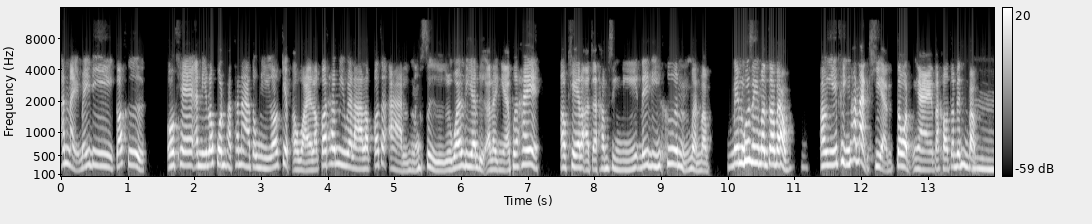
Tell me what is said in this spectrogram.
อันไหนไม่ดีก็คือ โอเค อันนี้เราควรพัฒนาตรงนี้ก็เก็บเอาไว้ แล้วก็ถ้ามีเวลาเราก็จะอ่านหนังสือหรือว่าเรียนหรืออะไรเงี้ย เพื่อให้โอเคเราอาจจะทำสิ่งนี้ได้ดีขึ้นเหมือนแบบ ไม่รู้สิมันจะแบบเอางี้พิงค์ถนัดเขียนโจทย์ไง แต่เขาจะเป็นแบบอืม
